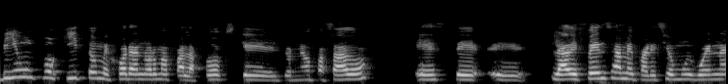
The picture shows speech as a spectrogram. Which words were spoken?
vi un poquito mejor a Norma Palafox que el torneo pasado. Este, eh, la defensa me pareció muy buena.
